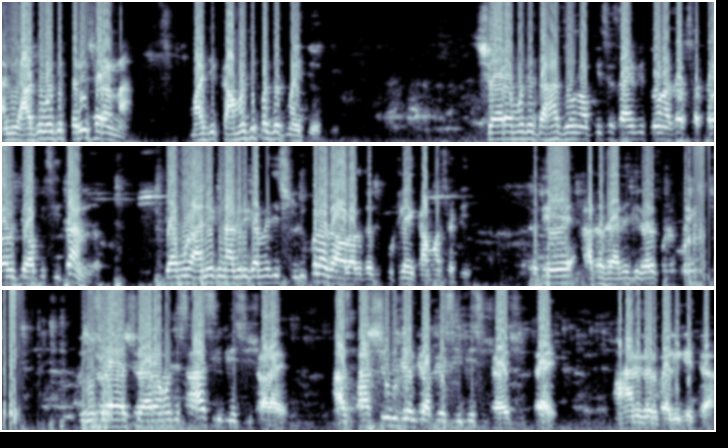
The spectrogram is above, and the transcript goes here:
आणि आजूबाजू परिसरांना माझी कामाची पद्धत माहिती होती. शहरामध्ये दहा झोन ऑफिसेस आहे. मी दोन हजार सतराला ते ऑफिस इथं आणलं. त्यामुळे अनेक नागरिकांना जे सिडकोला जावं लागतं कुठल्याही कामासाठी तर ते आता जाण्याची गरज पडत दुसरं शहरामध्ये सहा सीबीएसई शाळा आहेत. आज पाचशे विद्यार्थी आपल्या सीबीएसई शाळा शिकताय महानगरपालिकेच्या.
